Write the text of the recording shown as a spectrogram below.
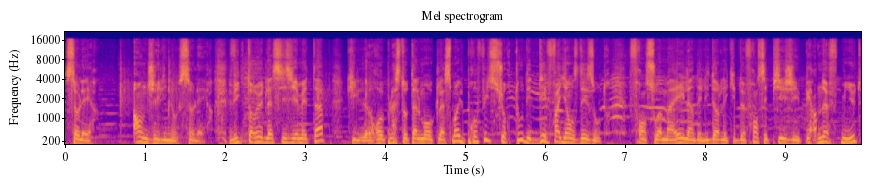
Solaire. Angelino Solaire. Victorieux de la sixième étape, qui le replace totalement au classement, il profite surtout des défaillances des autres. François Mahé, l'un des leaders de l'équipe de France, est piégé, perd 9 minutes,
